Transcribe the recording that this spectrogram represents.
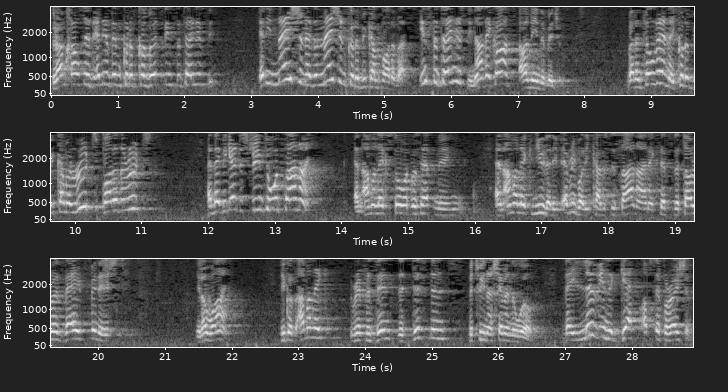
The Ramchal says any of them could have converted instantaneously. Any nation as a nation could have become part of us. Instantaneously. Now they can't. Only individuals. But until then, they could have become a root, part of the root. And they began to stream towards Sinai. And Amalek saw what was happening. And Amalek knew that if everybody comes to Sinai and accepts the Torah, they finished. You know why? Because Amalek represents the distance between Hashem and the world. They live in the gap of separation.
